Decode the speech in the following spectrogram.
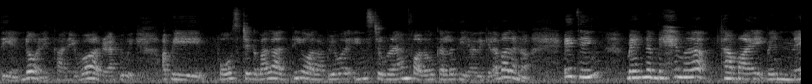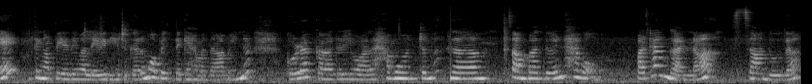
තියෙන්න ඕනේ කනිවාර්ය අපි අපි පෝස්ට් එක බලද්දී ඔයාලා අපිව ඉන්ස්ටග්‍රෑම් ෆලෝ කරලා තියෙනවද කියලා බලනවා. ඉතින් මෙන්න මෙහෙම තමයි වෙන්නේ. ඉතින් අපි ඒ දේවල් ඒ විදිහට කරමු. අපිත් එක්ක හැමදාම ඉන්න ගොඩක් ආදරේ ඔයාලා හැමෝටම සම්බන්ධ වෙන්න හැමෝම. පටන් ගන්නවා සාඳුදා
